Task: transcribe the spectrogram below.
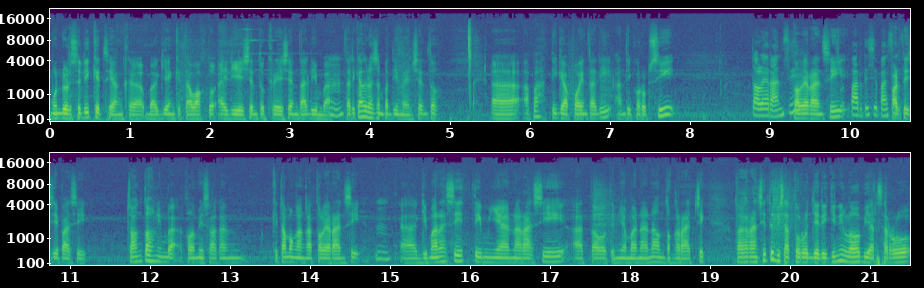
mundur sedikit sih yang ke bagian kita waktu ideation to creation tadi, Mbak. Hmm. Tadi kan udah sempat di-mention tuh. eh, apa tiga poin tadi anti korupsi, toleransi toleransi, partisipasi partisipasi. Contoh nih Mbak, kalau misalkan kita mau ngangkat toleransi, Hmm. eh, gimana sih timnya narasi atau timnya Manana untuk ngeracik toleransi itu bisa turun jadi gini loh biar seru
